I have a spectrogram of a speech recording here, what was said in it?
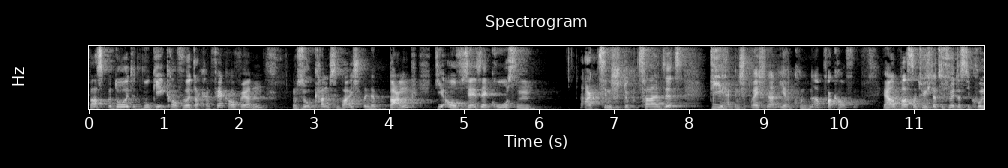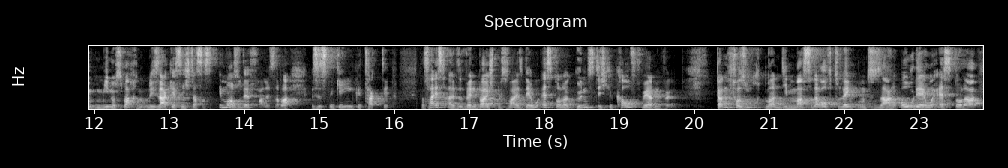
Was bedeutet, wo gekauft wird, da kann Verkauf werden. Und so kann zum Beispiel eine Bank, die auf sehr, sehr großen Aktienstückzahlen sitzt, die entsprechend an ihre Kunden abverkaufen. Ja, was natürlich dazu führt, dass die Kunden Minus machen. Und ich sage jetzt nicht, dass das immer so der Fall ist, aber es ist eine gängige Taktik. Das heißt also, wenn beispielsweise der US-Dollar günstig gekauft werden will, dann versucht man, die Masse darauf zu lenken und zu sagen, oh, der US-Dollar,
